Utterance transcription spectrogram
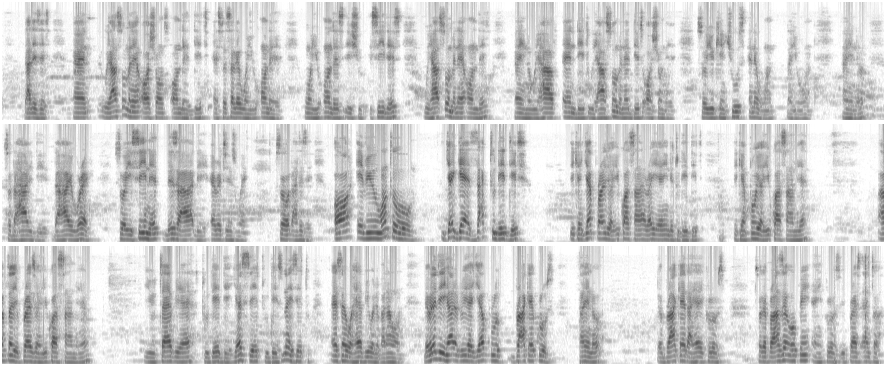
That is it. And we have so many options on the date especially when you on the when you on this issue. You see this? We have so many on this and you know we have end date. We have so many date option here. So you can choose any one that you want. And you know so the how did the how it work. So you seeing it. These are the everything's work so that is it. Or if you want to just get exact today date you can just press your equal sign right here in the today date. You can put your equal sign here. After you press your equal sign here you type here today date. Just say today. So now you say to excel will help you with the banana one. The only thing you have to do here just close bracket close. And you know the bracket are here close. So the browser open and close. You press enter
